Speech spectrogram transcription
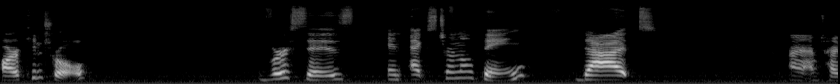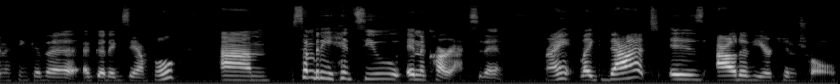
our control versus an external thing that I'm trying to think of a, a good example. Um, somebody hits you in a car accident right? Like that is out of your control.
